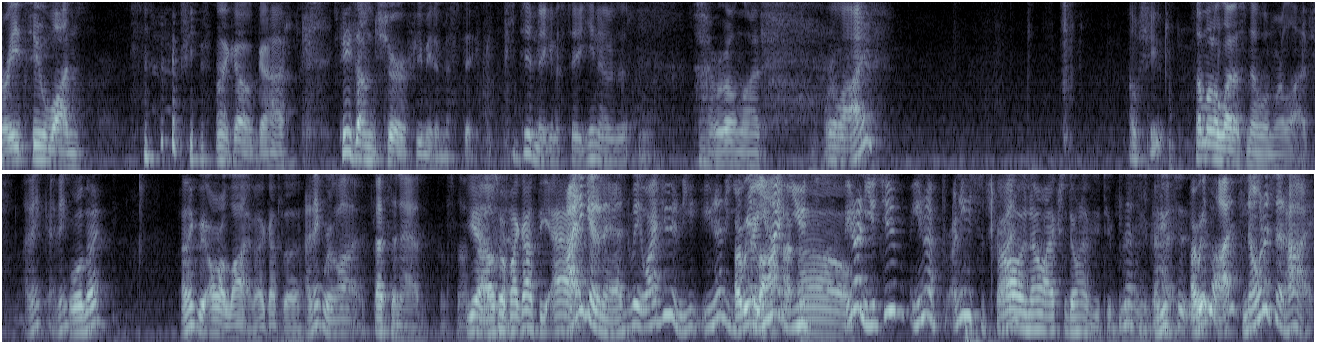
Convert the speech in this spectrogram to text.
Three, two, one. He's like, oh god. He's unsure if he made a mistake. He did make a mistake. He knows it. All right, we're going live. We're live. Oh shoot! Someone will let us know when we're live. I think I think Will they? I think we are live. I got the. I think we're live. That's an ad. That's not. Yeah. So okay. if I got the ad. I didn't get an ad. Wait, why'd you? You you not? Are we you live? not YouTube? Oh. Are you not oh. on YouTube? You not? Are you subscribed? Oh no, I actually don't have YouTube. You guys Premium. subscribe. Are we live? No one has said hi.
